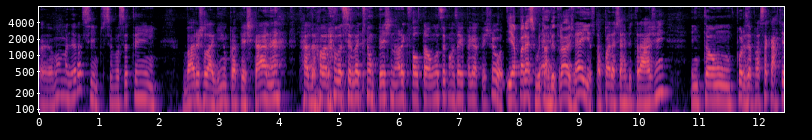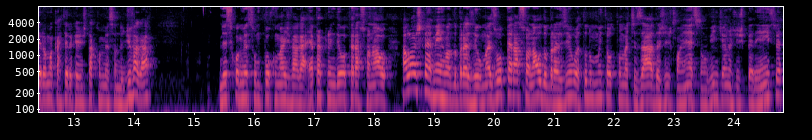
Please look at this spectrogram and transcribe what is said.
É uma maneira simples. Se você tem vários laguinhos para pescar, né? Cada hora você vai ter um peixe, na hora que faltar um, você consegue pegar peixe outro. E aparece muita é, arbitragem? É isso, aparece arbitragem. Então, por exemplo, essa carteira é uma carteira que a gente está começando devagar nesse começo um pouco mais devagar, é para aprender o operacional. A lógica é a mesma do Brasil, mas o operacional do Brasil é tudo muito automatizado, a gente conhece, são 20 anos de experiência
